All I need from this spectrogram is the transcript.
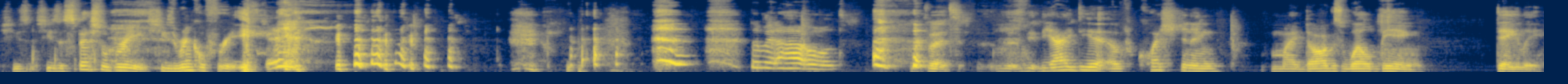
she's she's a special breed. She's wrinkle free. no matter how old. but the, the idea of questioning my dog's well-being daily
